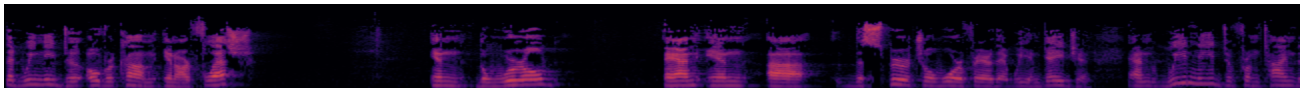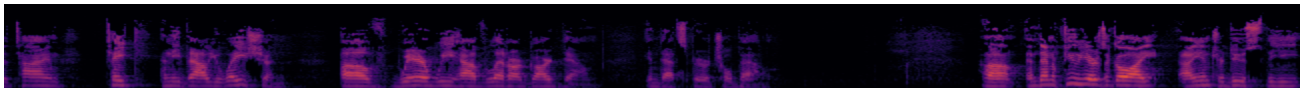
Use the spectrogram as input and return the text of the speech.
that we need to overcome in our flesh, in the world, and in uh, the spiritual warfare that we engage in. And we need to, from time to time, take an evaluation of where we have let our guard down in that spiritual battle. Um, and then a few years ago, I, I introduced the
